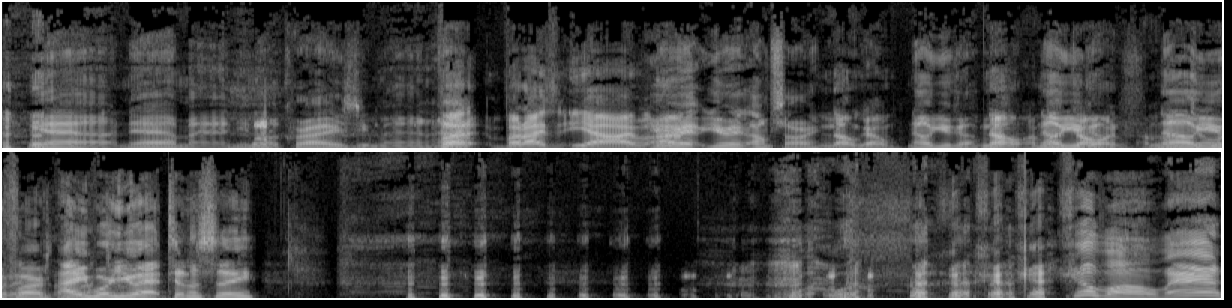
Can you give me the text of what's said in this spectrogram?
yeah, yeah, man. You know, crazy, man. But but I yeah I, How- I you're, you're. I'm sorry. no go No, you go. No, I'm no, not you going. Go. I'm no, not you doing it. first. I'm Hey, not where you doing at? Tennessee? Come on, man.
